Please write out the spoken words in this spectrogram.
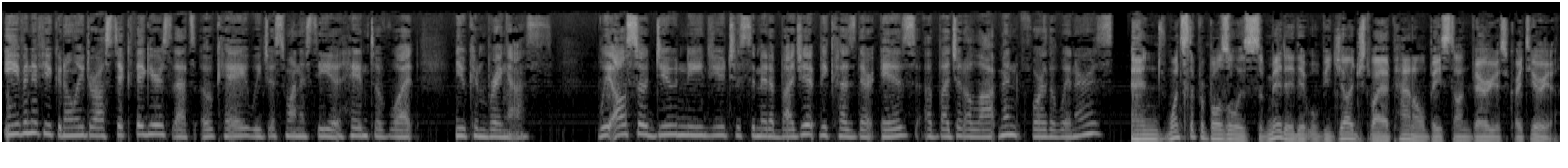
Even if you can only draw stick figures, that's okay. We just want to see a hint of what you can bring us. We also do need you to submit a budget because there is a budget allotment for the winners. And once the proposal is submitted, it will be judged by a panel based on various criteria.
